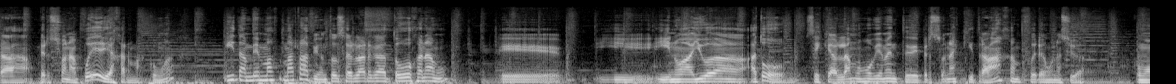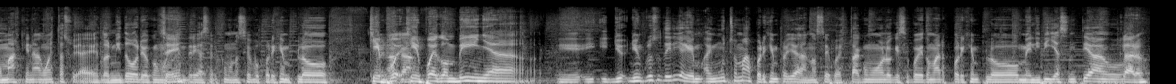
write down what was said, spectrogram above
La persona puede viajar más cómoda y también más, más rápido. Entonces, a la larga, todos ganamos. eh, y, y nos ayuda a todos. Si es que hablamos, obviamente, de personas que trabajan fuera de una ciudad. Como más que nada con estas ciudades dormitorio, como Sí. tendría que ser, como no sé, pues, por ejemplo. ¿Quién bueno, puede, con Viña? eh, y, y yo, yo incluso te diría que hay mucho más. Por ejemplo, ya, no sé, pues está como lo que se puede tomar, por ejemplo, Melipilla Santiago. Claro.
